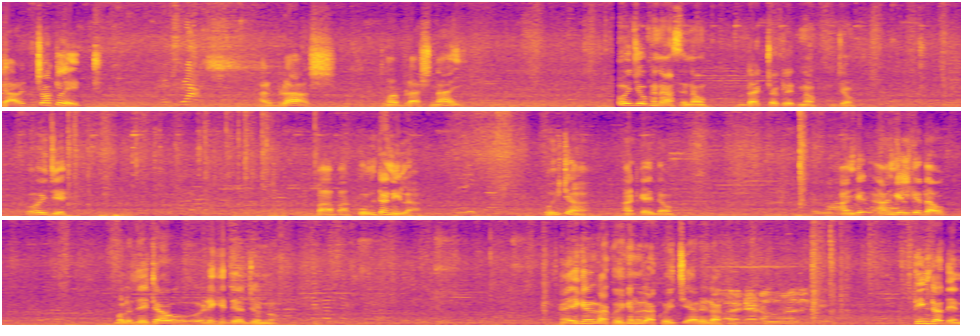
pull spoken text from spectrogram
Dark chocolate. আর ব্রাশ। তোমার ব্রাশ নাই? ওই যে ওখানে আছে, নাও, ডার্ক চকলেট নাও, যাও। ওই যে। বাবা কোনটা নিলা? ওইটা? আটকাই দাও। আঙ্গেলকে দাও। বলো যে এটাও রেখে দেওয়ার জন্য। হ্যাঁ এখানে রাখো এখানে রাখো এই চেয়ারে রাখো। তিনটা দেন।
